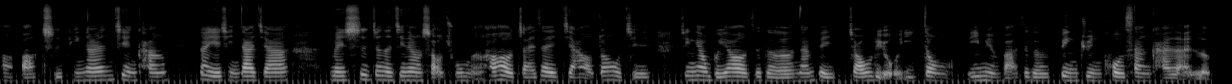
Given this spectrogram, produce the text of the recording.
呃保持平安健康。那也请大家。没事，真的尽量少出门，好好宅在家哦。端午节尽量不要这个南北交流移动，以免把这个病菌扩散开来了。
